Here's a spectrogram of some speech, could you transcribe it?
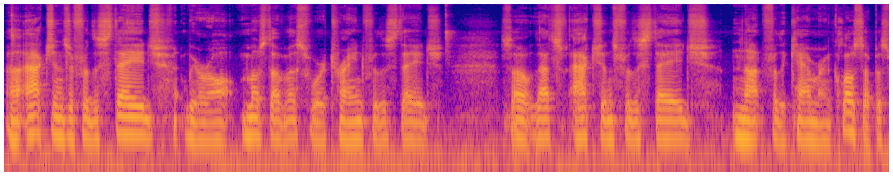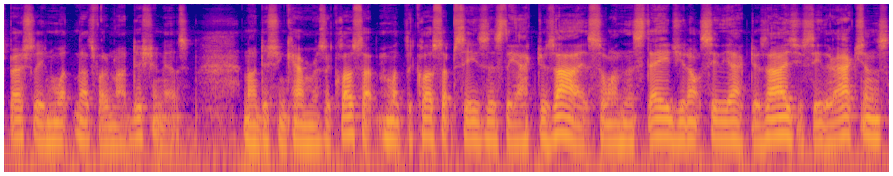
Uh, actions are for the stage. We are all, most of us were trained for the stage, so that's actions for the stage, not for the camera and close-up, especially. And what that's what an audition is. An audition camera is a close-up, and what the close-up sees is the actor's eyes. So on the stage, you don't see the actor's eyes; you see their actions.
